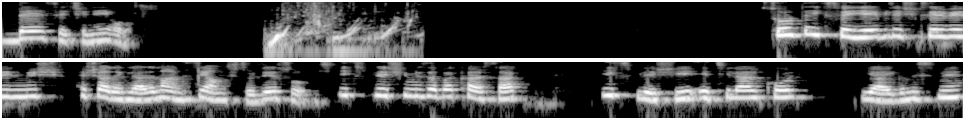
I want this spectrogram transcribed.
D seçeneği olur. Soruda X ve Y bileşikleri verilmiş. Aşağıdakilerden hangisi yanlıştır diye sorulmuş. X bileşiğimize bakarsak X bileşiği etil alkol yaygın ismi.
